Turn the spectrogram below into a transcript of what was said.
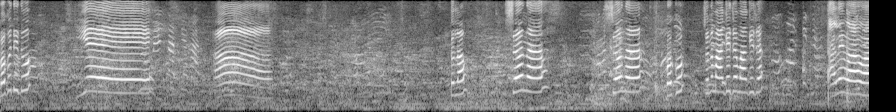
बघू दिदू ये आ. तो लाव शना. शना. बघू. शना मागे जा मागे जा. आले वा वा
